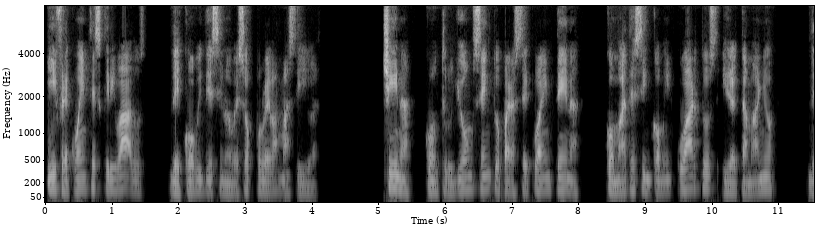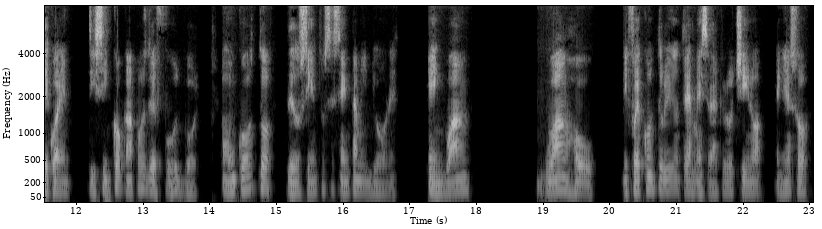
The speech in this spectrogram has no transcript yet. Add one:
y frecuentes cribados de COVID-19, esas pruebas masivas. China construyó un centro para hacer cuarentena con más de 5.000 cuartos y del tamaño de 45 campos de fútbol a un costo de 260 millones en Guangzhou y fue construido en tres meses. chinos en eso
